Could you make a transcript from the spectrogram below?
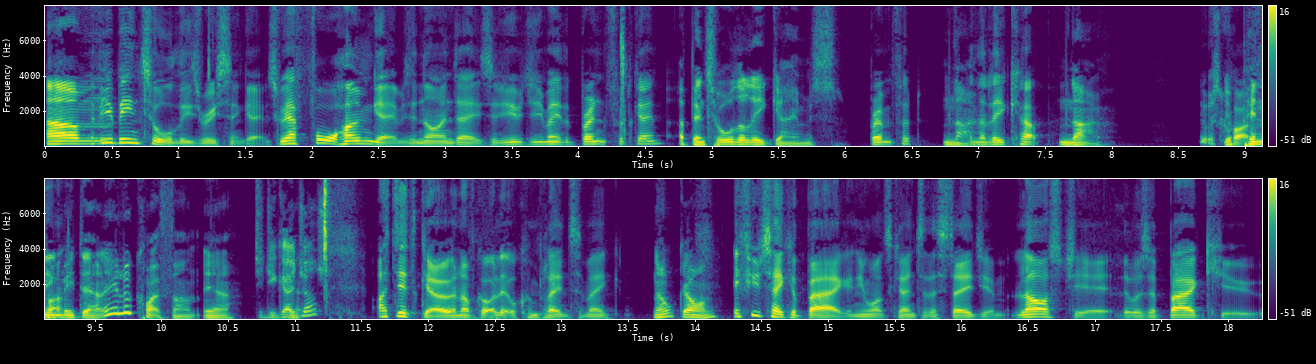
Um, Have you been to all these recent games? We have four home games in nine days. Did you? Did you make the Brentford game? I've been to all the league games. Brentford No, in the League Cup. no. It was You're quite pinning fun. me down. It looked quite fun. Yeah. Did you go, Josh? I did go, and I've got a little complaint to make. No, go on. If you take a bag and you want to go into the stadium, last year there was a bag queue.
